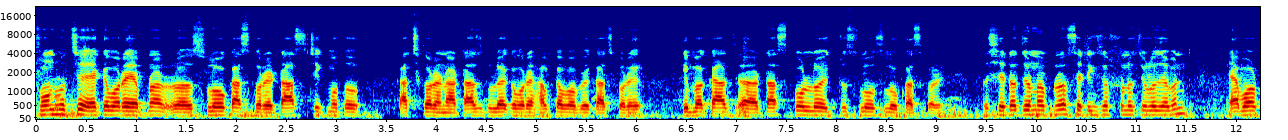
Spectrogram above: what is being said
ফোন হচ্ছে একেবারে আপনার স্লো কাজ করে টাচ ঠিক মতো কাজ করে না টাচগুলো একেবারে হালকাভাবে কাজ করে, কিংবা কাজ টাচ করলেও একটু স্লো স্লো কাজ করে। তো সেটার জন্য আপনারা সেটিংস অপশনে চলে যাবেন। অ্যাবাউট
